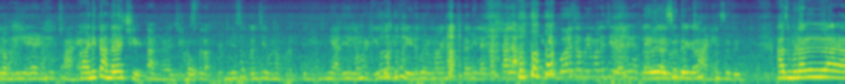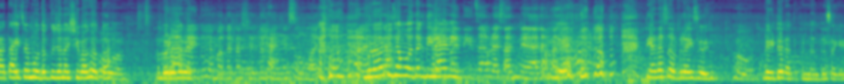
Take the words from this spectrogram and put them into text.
रबडी आहे आणि खूप छान आहे. आणि तांदळाची आहे. तांदळाची हो. मस्त लागते. म्हणजे सगळं जेवण अप्रतिम आहे. मी आधी तिला म्हटली तू प्लेट भरून मला नाश्ता दिलाय कशाला? म्हणजे बळजबरी मला जेवायला जेवण असू दे का. असू दे. आज म्हणाल ताईचा मोदक तुझ्या नशिबात होता. हो. बरोबर मृणाल आहे. ताई, तू हे बघत असेल तर थँक्यू सो मच मृणाल, तुझा मोदक दिलाय मी. तिचा प्रसाद मिळाला. मला. ती आता सरप्राईज होईल. हो. भेटूयात आता पण नंतर सगळे.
